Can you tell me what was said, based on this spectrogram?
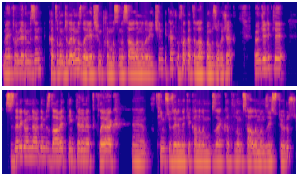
mentorlarımızın katılımcılarımızla iletişim kurmasını sağlamaları için birkaç ufak hatırlatmamız olacak. Öncelikle sizlere gönderdiğimiz davet linklerine tıklayarak Teams üzerindeki kanalımıza katılım sağlamanızı istiyoruz.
